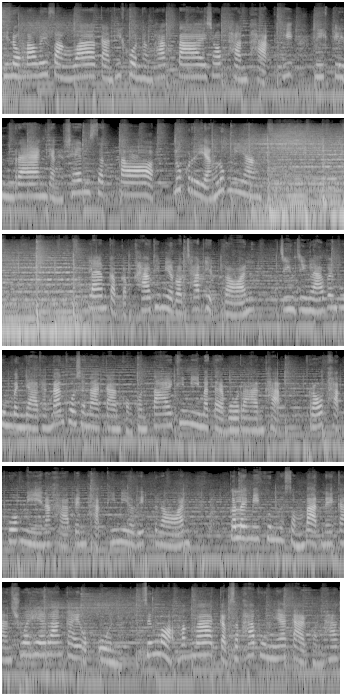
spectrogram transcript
พี่นกเล่าให้ฟังว่าการที่คนทางภาคใต้ชอบทานผักที่มีกลิ่นแรงอย่างเช่นสตอ ลูกเหรียง ลูกเนียงแก ล้มกับกับข้าวที่มีรสชาติเผ็ดร้อน จริงๆ แล้วเป็นภูมิปัญญาทางด้านโภชนาการของคนใต้ที่มีมาแต่โบราณค่ะ เพราะผักพวกนี้นะคะ เป็นผักที่มีฤทธิ์ร้อน ก็เลยมีคุณสมบัติในการช่วยให้ร่างกายอบอุ่น ซึ่งเหมาะมากๆ กับสภาพภูมิอากาศของภาค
